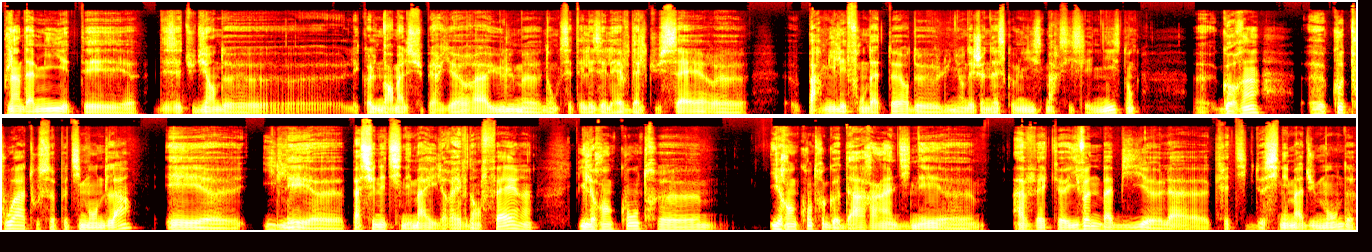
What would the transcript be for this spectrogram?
plein d'amis étaient des étudiants de l'école normale supérieure à Ulm, donc c'était les élèves d'Althusser, parmi les fondateurs de l'Union des jeunesses communistes marxistes-léninistes. Donc Gorin côtoie tout ce petit monde-là et euh, il est euh, passionné de cinéma, il rêve d'en faire. Il rencontre, euh, il rencontre Godard à un dîner avec Yvonne Babi, la critique de cinéma du Monde,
